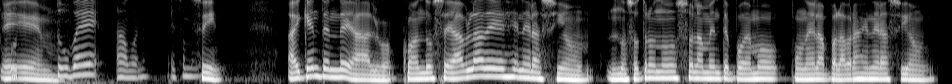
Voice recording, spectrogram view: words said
Eh, Tuve. Ah, bueno, eso mismo. Sí. Hay que entender algo. Cuando se habla de generación, nosotros no solamente podemos poner la palabra generación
